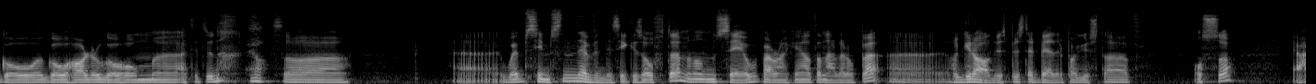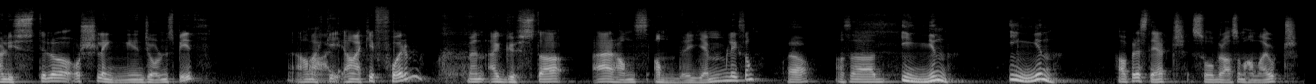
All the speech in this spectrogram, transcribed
go, go hard or go home-attitude. Ja. Så Webb Simpson nevnes ikke så ofte, men han ser jo på power ranking at han er der oppe. Eh, har gradvis prestert bedre på Augusta også. Jeg har lyst til å, å slenge inn Jordan Speed. Han er, ikke, han er ikke i form, men Augusta er hans andre hjem, liksom. Ja. Altså, ingen, ingen har prestert så bra som han har gjort eh,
